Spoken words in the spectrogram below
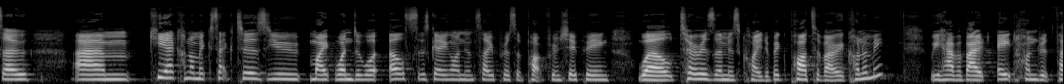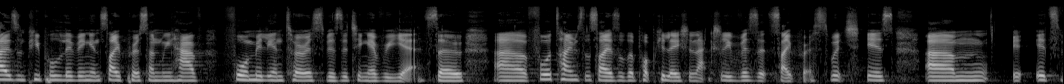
So, um, key economic sectors, you might wonder what else is going on in Cyprus apart from shipping. Well, tourism is quite a big part of our economy. We have about 800,000 people living in Cyprus, and we have 4 million tourists visiting every year. So, uh, four times the size of the population actually visits Cyprus, which is um, it, it's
